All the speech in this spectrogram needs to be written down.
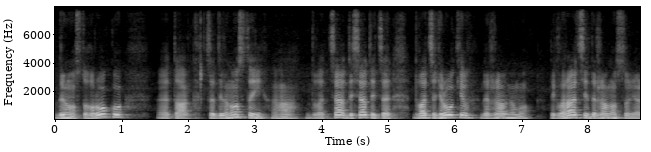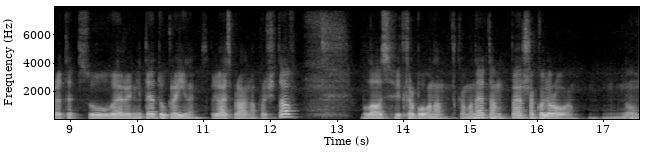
90 року. Е, Так, це 90-й, ага, 20, 10-й це 20 років державному декларації Державного суверенітету- України. Сподіваюсь, правильно прочитав. Була ось відкарбована така монета. Перша кольорова. Ну,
